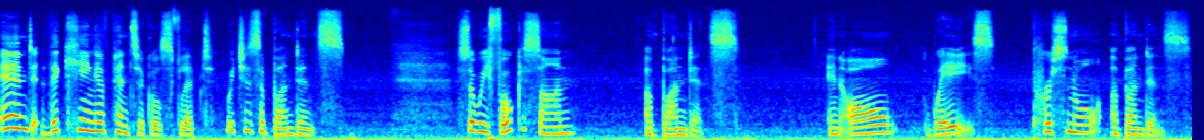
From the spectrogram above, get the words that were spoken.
And the King of Pentacles flipped, which is abundance. So we focus on abundance in all ways, personal abundance.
